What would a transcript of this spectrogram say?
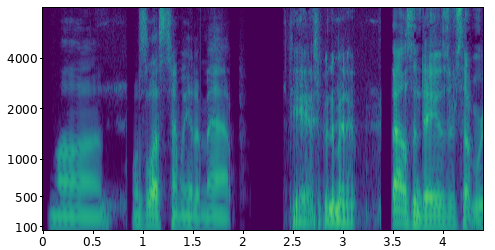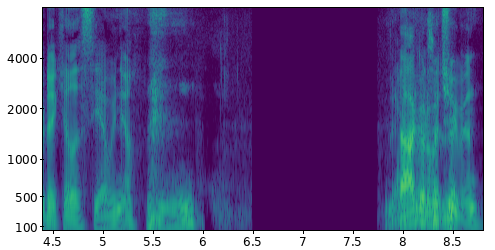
Come on. When was the last time we had a map? Yeah, it's been a minute. Thousand days or something ridiculous. Yeah, we know. Mhm. Dog, what That's about it. you, man?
